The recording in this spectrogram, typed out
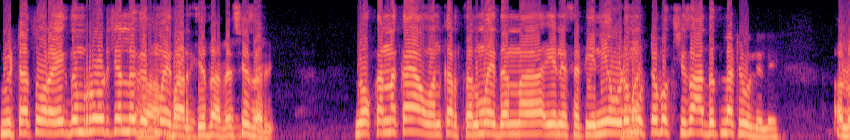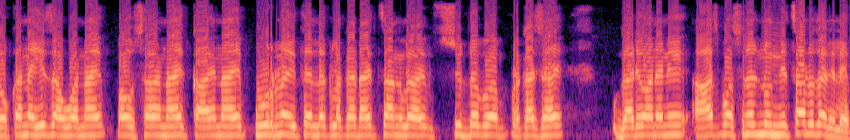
विटा चोरा एकदम रोडच्या लगत हा, मैदान आहे. भारतीय धाब्या शेजारी. लोकांना काय आव्हान करताल मैदानाला येण्यासाठी? आणि एवढं मोठं बक्षीस आदतला ठेवलेलं आहे. लोकांना हेच आव्हान आहे पावसाळा नाही काय नाही पूर्ण इथं लकलकाट आहे चांगलं आहे शुद्ध प्रकाश आहे. गाडीवाल्याने आजपासूनच नोंदणी चालू झालेली आहे.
